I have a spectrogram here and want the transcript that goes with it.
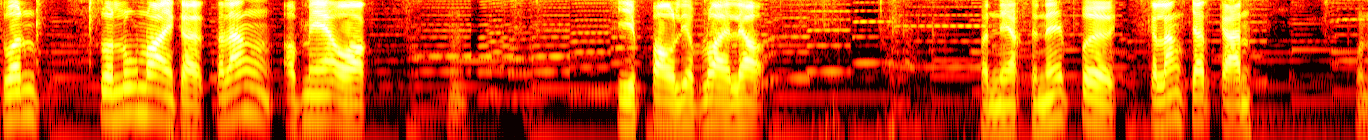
ส่วนส่วนลุงน้อยก็กำลังเอาแม่ออกอีบเป้าเรียบร้อยแล้วแผนกสไนเปอร์กำลังจัดการคุณ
